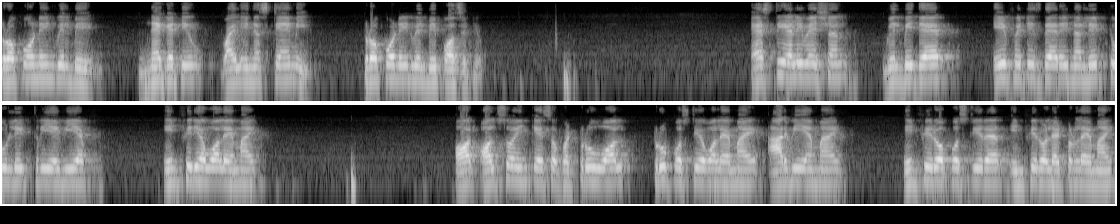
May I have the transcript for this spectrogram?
troponin will be negative while in a STEMI, troponin will be positive. ST elevation will be there if it is there in a lead 2, lead 3 AVF, inferior wall MI, or also in case of a true wall, true posterior wall MI, RV MI, inferior posterior, inferior lateral MI,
